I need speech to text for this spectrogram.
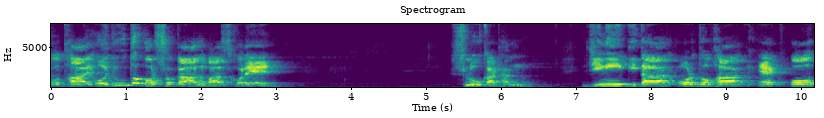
তথায় অযুত বর্ষকাল বাস করেন। শ্লোক আঠান্ন। যিনি গীতার অর্ধভাগ, এক পদ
